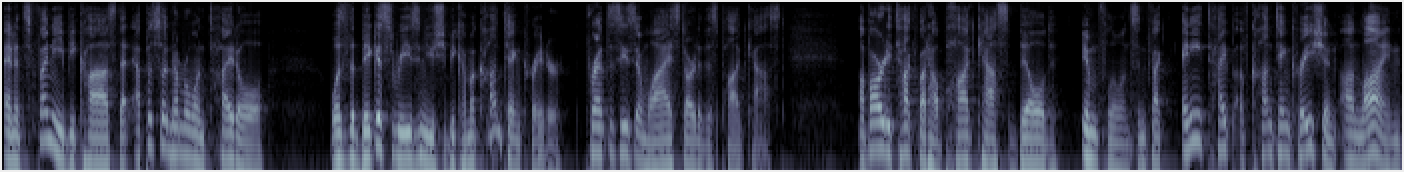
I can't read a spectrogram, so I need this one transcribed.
And it's funny because that episode number one title was the biggest reason you should become a content creator. Parentheses and why I started this podcast. I've already talked about how podcasts build influence. In fact, any type of content creation online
